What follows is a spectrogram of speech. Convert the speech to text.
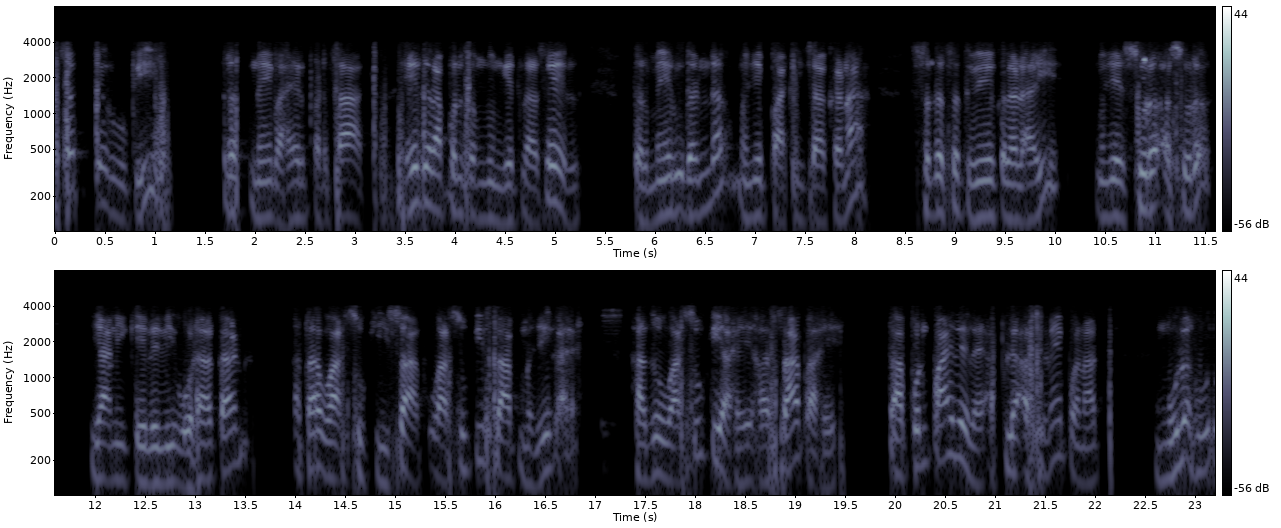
सत्यरूपी रत्ने बाहेर पडतात. हे जर आपण समजून घेतलं असेल तर मेरुदंड म्हणजे पाठीचा कणा सदसत विवेक लढाई म्हणजे सुर असुर यांनी केलेली ओढाताण आता वासुकी साप. वासुकी साप म्हणजे काय? हा जो वासुकी आहे हा साप आहे तर आपण पाहिलेला आहे. आपल्या असणेपणात मूलभूत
